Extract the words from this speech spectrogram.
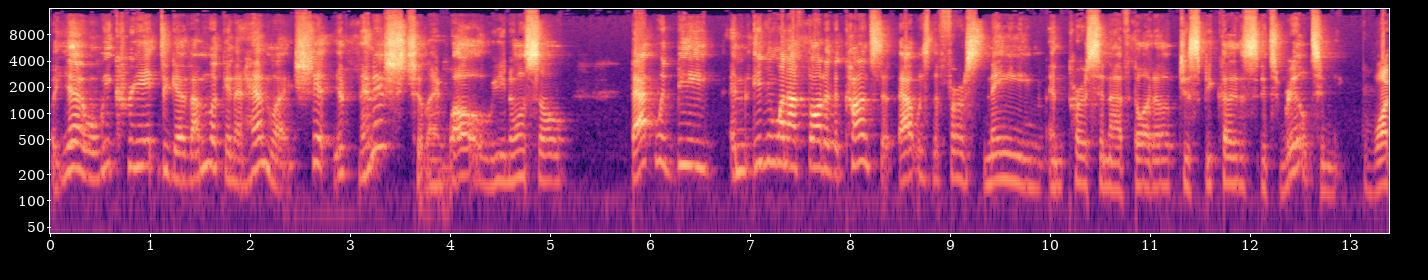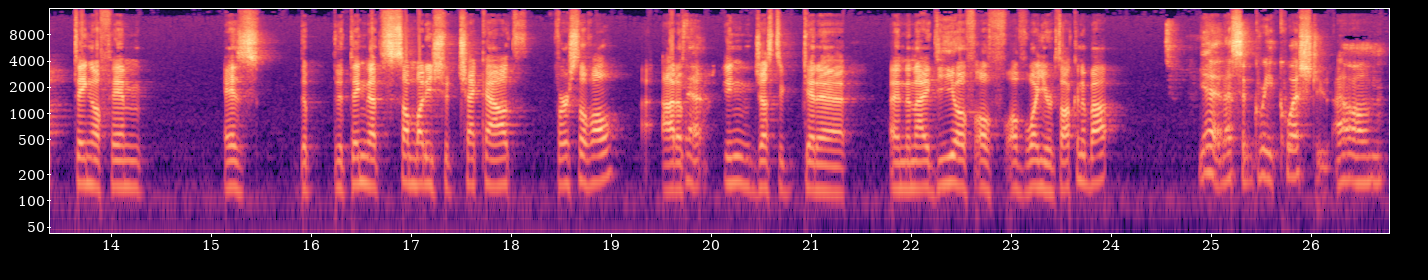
But yeah, when we create together, I'm looking at him like, shit, you're finished? Like, whoa, you know, so that would be, and even when I thought of the concept, that was the first name and person I thought of just because it's real to me. What thing of him is the, the thing that somebody should check out, first of all, out of yeah. just to get a and an idea of, of, of what you're talking about? Yeah, that's a great question. Um,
